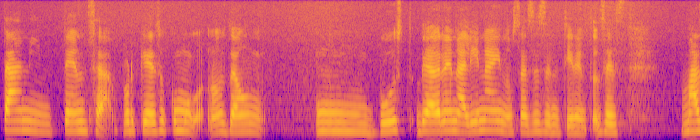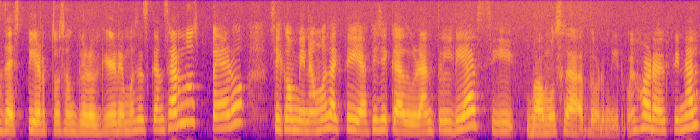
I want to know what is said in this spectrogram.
tan intensa, porque eso como nos da un, boost de adrenalina y nos hace sentir entonces más despiertos, aunque lo que queremos es cansarnos, pero si combinamos actividad física durante el día, sí vamos a dormir mejor al final.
